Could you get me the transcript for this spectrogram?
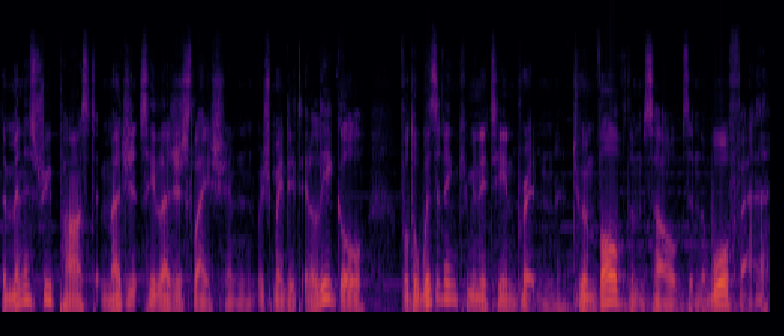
the ministry passed emergency legislation which made it illegal for the wizarding community in Britain to involve themselves in the warfare.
